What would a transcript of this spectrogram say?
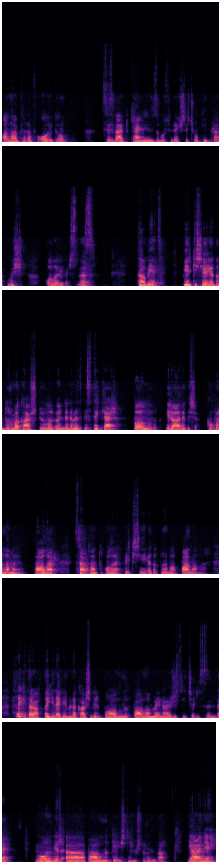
alan tarafı oydu. Siz belki kendinizi bu süreçte çok yıpratmış olabilirsiniz. Tabiat. Bir kişiye ya da duruma karşı duyulan önlenemez istekler, bağımlılık, irade dışı, kapırılamayan bağlar, saplantı olarak bir kişiye ya da duruma bağlanma. Her iki tarafta yine birbirine karşı bir bağlılık, bağlanma enerjisi içerisinde yoğun bir e, bağlılık geliştirmiş durumda. Yani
